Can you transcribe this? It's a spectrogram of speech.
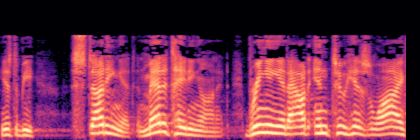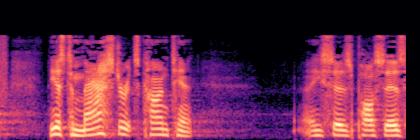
He is to be studying it and meditating on it, bringing it out into his life. He is to master its content he says, Paul says,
